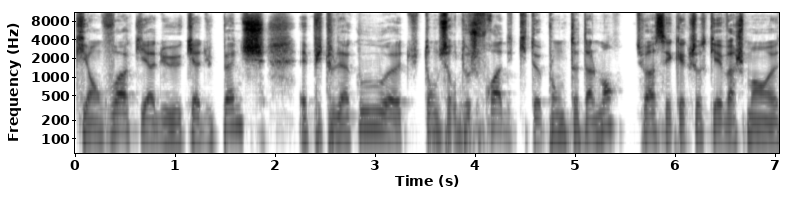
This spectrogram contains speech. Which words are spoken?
qui envoie, qui a du qui a du punch. Et puis tout d'un coup, tu tombes sur douche froide qui te plombe totalement. Tu vois, c'est quelque chose qui est vachement euh,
